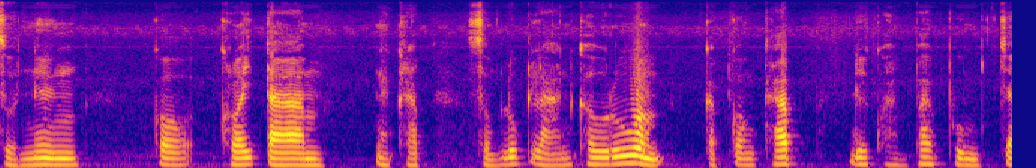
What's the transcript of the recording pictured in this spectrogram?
ส่วนหนึ่งก็คล้อยตามนะครับ ส่งลูกหลานเข้าร่วมกับกองทัพด้วยความภาคภูมิใจ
